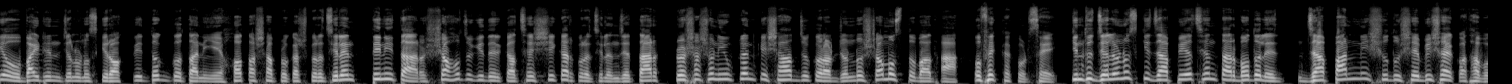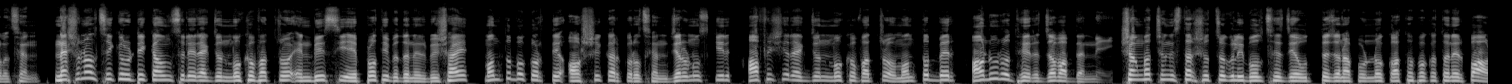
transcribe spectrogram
আগেও বাইডেন জেলনস্কির অকৃতজ্ঞতা নিয়ে হতাশা প্রকাশ করেছিলেন। তিনি তার সহযোগীদের কাছে স্বীকার করেছিলেন যে তার প্রশাসন ইউক্রেনকে সাহায্য করার জন্য সমস্ত বাধা উপেক্ষা করছে। কিন্তু জেলনস্কি যা পেয়েছেন তার বদলে যা পাননি শুধু সে বিষয়ে কথা বলেছেন। ন্যাশনাল সিকিউরিটি কাউন্সিলের একজন মুখপাত্র এনবিসি এ প্রতিবেদনের বিষয়ে মন্তব্য করতে অস্বীকার করেছেন জেলনস্কির অফিসের একজন মুখপাত্র। মন্তব্যের অনুরোধের জবাব দেননি। সংবাদ সংস্থার সূত্রগুলি বলছে যে, উত্তেজনাপূর্ণ কথোপকথনের পর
